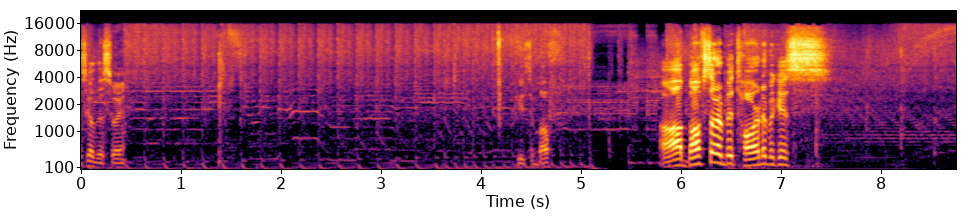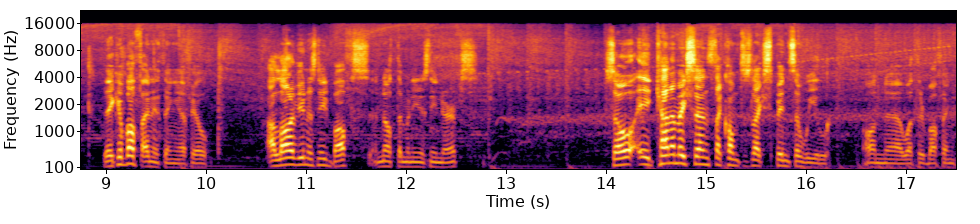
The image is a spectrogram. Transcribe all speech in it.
Let's go this way. Use a buff. Uh, buffs are a bit harder because they can buff anything, I feel. A lot of units need buffs, and not that many units need nerfs. So it kind of makes sense that Com2uS like spins a wheel on uh, what they're buffing.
